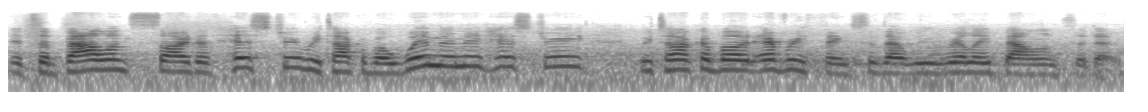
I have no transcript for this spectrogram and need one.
It's a balanced side of history. We talk about women in history. We talk about everything so that we really balance it out.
